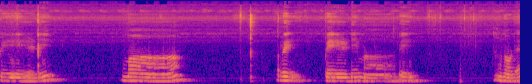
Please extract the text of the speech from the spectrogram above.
പേടി മാ റി പേടി മാറി ഒന്നുകൂടെ.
